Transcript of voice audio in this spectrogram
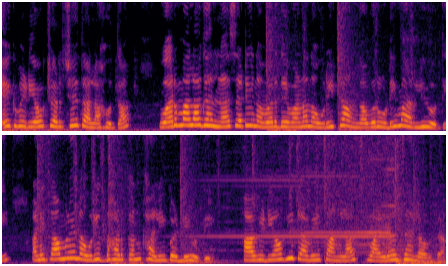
एक व्हिडिओ चर्चेत आला होता. वरमाला घालण्यासाठी नवरदेवानं नवरीच्या अंगावर उडी मारली होती आणि त्यामुळे नवरी धाडकन खाली पडली होती. हा व्हिडिओही त्यावेळी चांगलाच व्हायरल झाला होता.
